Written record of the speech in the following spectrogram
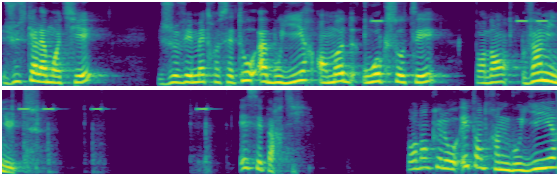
jusqu'à la moitié. Je vais mettre cette eau à bouillir en mode wok sauté pendant 20 minutes. C'est parti. Pendant que l'eau est en train de bouillir,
